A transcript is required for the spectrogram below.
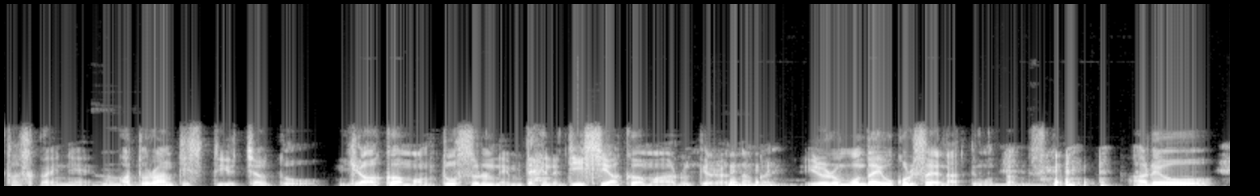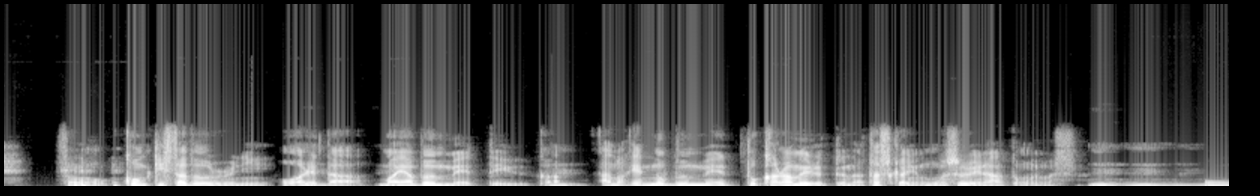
確かにね、うん、アトランティスって言っちゃうと、いや、アクアマンどうするねみたいな DC アクアマンあるけど、なんか、いろいろ問題起こりそうやなって思ったんですけど、あれを、その、コンキスタドールに追われたマヤ文明っていうか、うん、あの辺の文明と絡めるっていうのは確かに面白いなと思いました。うんうん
